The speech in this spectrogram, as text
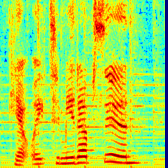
Can't wait to meet up soon!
